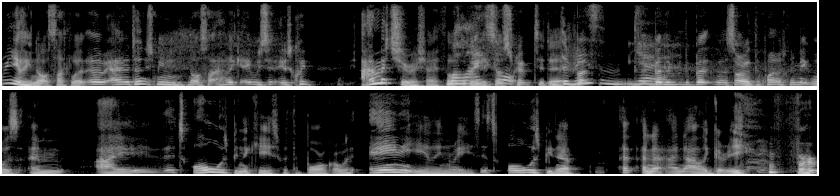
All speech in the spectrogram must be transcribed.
really not subtle. I I don't just mean not subtle. Like it was it was quite amateurish. I thought Well, the way I they scripted it. the But- reason- yeah. But, the, but sorry, the point I was going to make was. Um, I it's always been the case with the Borg or with any alien race. It's always been a an, an allegory for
